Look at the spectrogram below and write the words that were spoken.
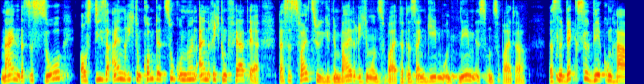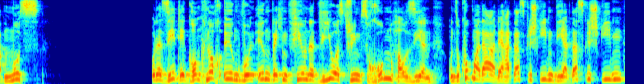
Nein, das ist so, aus dieser einen Richtung kommt der Zug und nur in eine Richtung fährt er. Dass es zwei Züge gibt in beide Richtungen und so weiter. Dass es ein Geben und Nehmen ist und so weiter. Dass eine Wechselwirkung haben muss. Oder seht ihr Gronk noch irgendwo in irgendwelchen 400 Viewer-Streams rumhausieren? Und so, guck mal da, der hat das geschrieben, die hat das geschrieben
